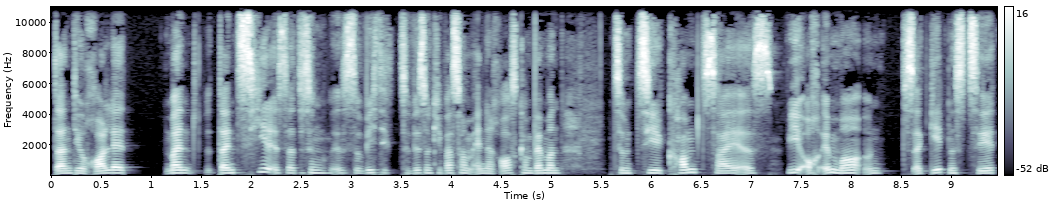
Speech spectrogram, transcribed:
dann die Rolle, mein, dein Ziel ist ja, deswegen ist es so wichtig zu wissen, okay, was am Ende rauskommt, wenn man zum Ziel kommt, sei es wie auch immer und das Ergebnis zählt,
